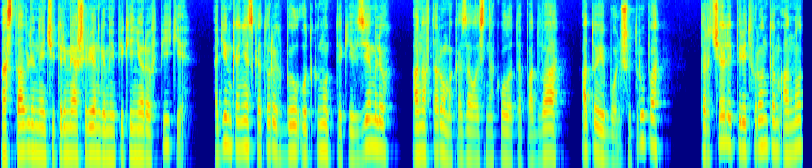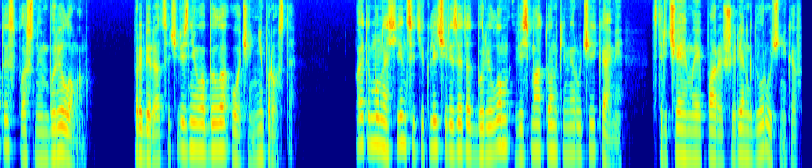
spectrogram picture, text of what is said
Оставленные четырьмя шеренгами пикинеров пики, один конец которых был уткнут таки в землю, а на втором оказалось наколото по два, а то и больше трупа, торчали перед фронтом аноты сплошным буреломом. Пробираться через него было очень непросто. Поэтому носинцы текли через этот бурелом весьма тонкими ручейками, встречаемые парой шеренг двуручников,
